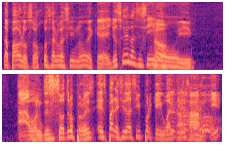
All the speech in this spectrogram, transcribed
tapados los ojos, algo así, ¿no? De que yo soy el asesino No. y... Ah, bueno, entonces es otro, pero es, es parecido así porque igual tienes Ajá. que mentir.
